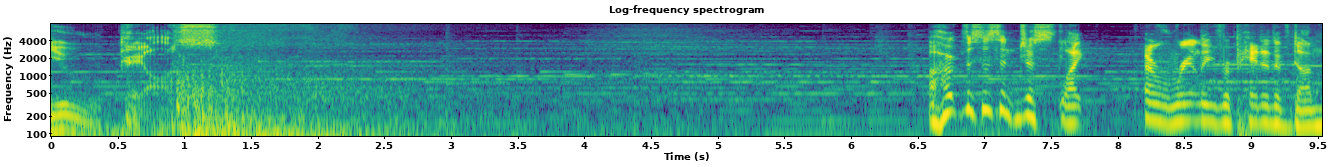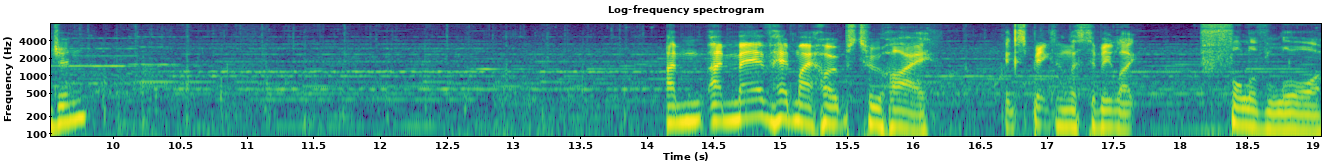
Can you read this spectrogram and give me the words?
You, Chaos. I hope this isn't just like a really repetitive dungeon. I'm, I may have had my hopes too high, expecting this to be like full of lore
